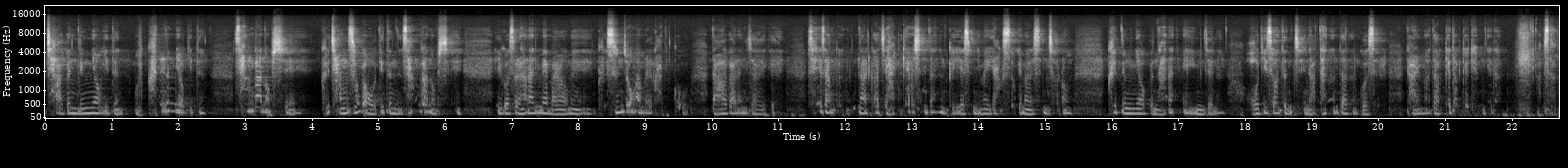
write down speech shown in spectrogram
작은 능력이든 뭐 큰 능력이든 상관없이 그 장소가 어디든 상관없이 이것을 하나님의 마음에 그 순종함을 갖고 나아가는 자에게 세상 끝날까지 함께 하신다는 그 예수님의 약속의 말씀처럼 그 능력은 하나님의 임재는 어디서든지 나타난다는 것을 날마다 깨닫게 됩니다. 감사합니다.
